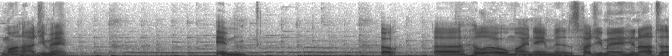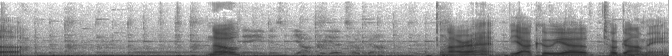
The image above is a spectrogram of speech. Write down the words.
Come on, Hajime. Um. Oh. Uh, hello, my name is Hajime Hinata. No? My name is Byakuya Togami. Alright. Byakuya Togami.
